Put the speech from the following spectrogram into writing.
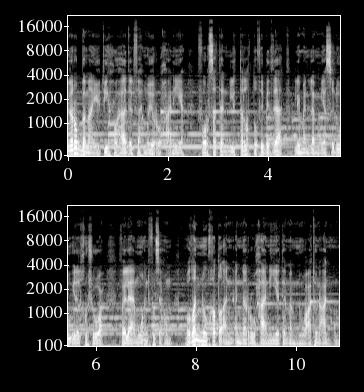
لربما يتيح هذا الفهم للروحانية فرصة للتلطف بالذات لمن لم يصلوا إلى الخشوع فلاموا أنفسهم وظنوا خطأ أن الروحانية ممنوعة عنهم.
